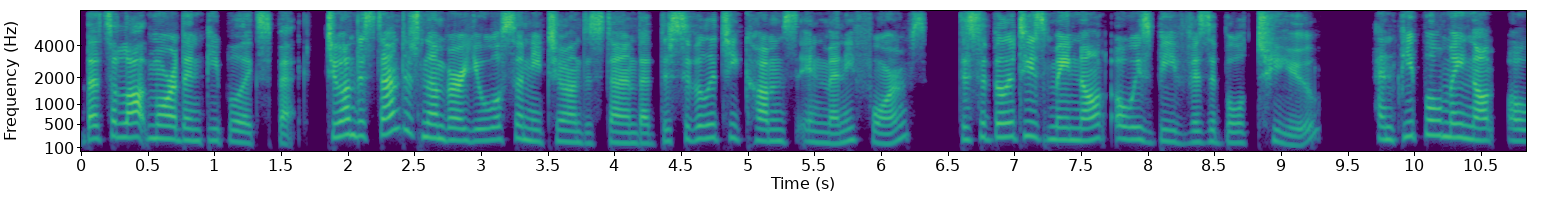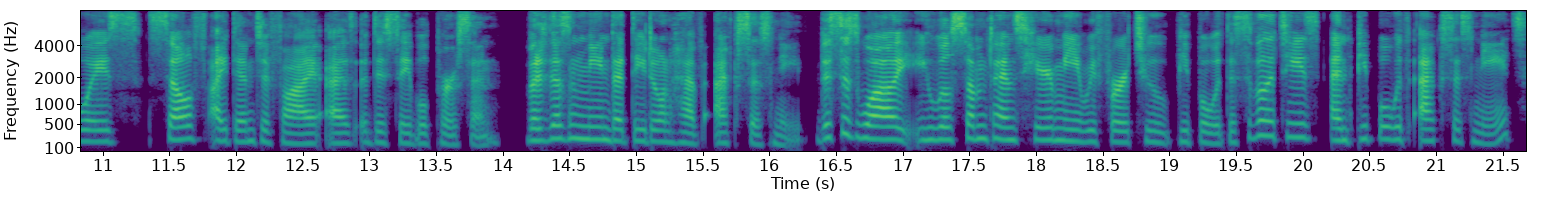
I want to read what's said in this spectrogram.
That's a lot more than people expect. To understand this number, you also need to understand that disability comes in many forms. Disabilities may not always be visible to you, and people may not always self identify as a disabled person, but it doesn't mean that they don't have access needs. This is why you will sometimes hear me refer to people with disabilities and people with access needs.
